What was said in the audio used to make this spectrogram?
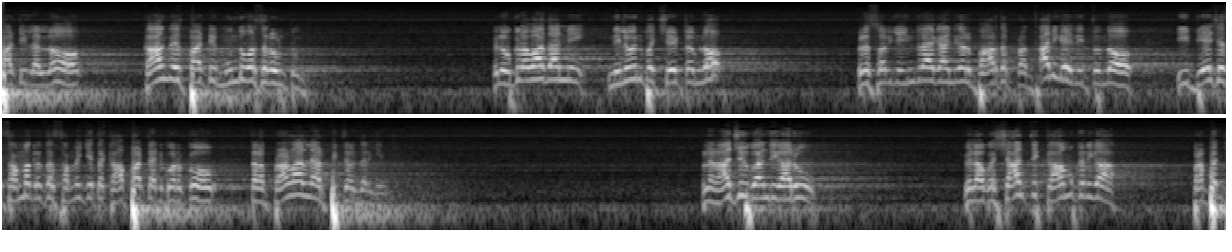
పార్టీలలో కాంగ్రెస్ పార్టీ ముందు వరుసలో ఉంటుంది. వీళ్ళు ఉగ్రవాదాన్ని నిలువనిపై చేయటంలో వీళ్ళ స్వర్గీయ ఇందిరాగాంధీ గారు భారత ప్రధానిగా ఏదైతుందో ఈ దేశ సమగ్రత సమైక్యత కాపాడటానికి కొరకు తన ప్రాణాలను అర్పించడం జరిగింది. వీళ్ళ రాజీవ్ గాంధీ గారు వీళ్ళ ఒక శాంతి కాముకునిగా ప్రపంచ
